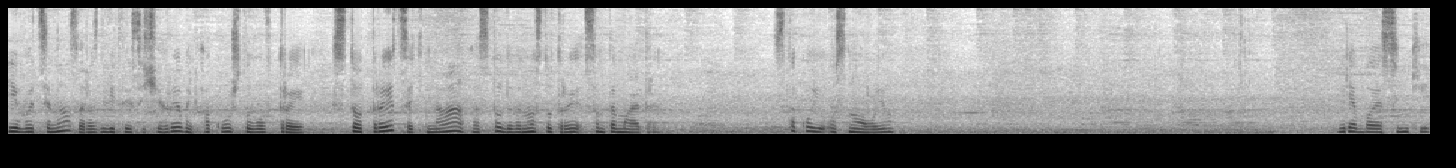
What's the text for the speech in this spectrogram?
Його ціна зараз 2000 гривень, а коштував 3 130 на 193 сантиметри. З такою основою. Рябесенькі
